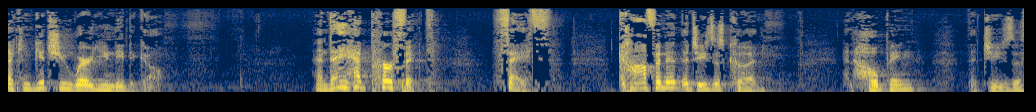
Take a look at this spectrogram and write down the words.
that can get you where you need to go. And they had perfect faith, confident that Jesus could, and hoping that Jesus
